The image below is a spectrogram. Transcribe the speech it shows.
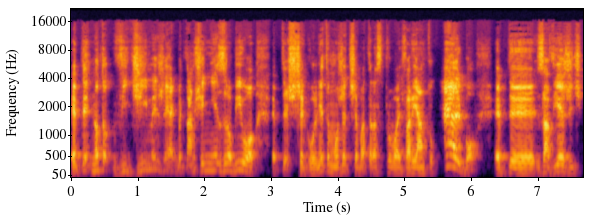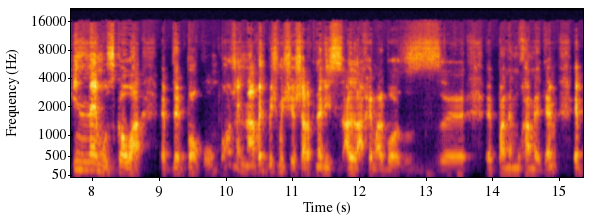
e, no to widzimy, że jakby tam się nie zrobiło. E, szczególnie, to może trzeba teraz spróbować wariantu albo e, zawierzyć innemu zgoła Bogu, może nawet byśmy się szarpnęli z Allahem albo z z e, panem Muhammedem, e,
